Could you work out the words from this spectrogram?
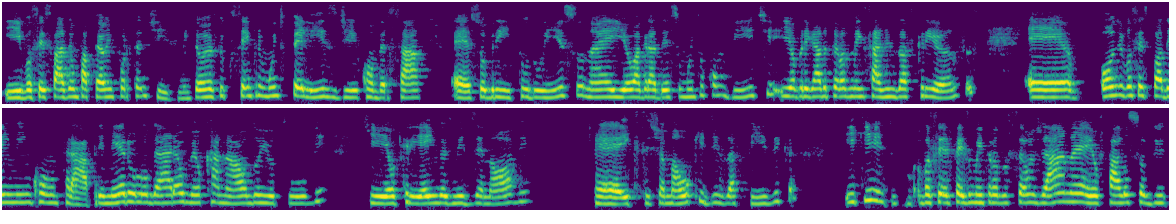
E vocês fazem um papel importantíssimo. Então, eu fico sempre muito feliz de conversar é, sobre tudo isso, né? E eu agradeço muito o convite e obrigada pelas mensagens das crianças. É, onde vocês podem me encontrar? Primeiro lugar é o meu canal do YouTube, que eu criei em 2019, é, e que se chama O Que Diz a Física e que você fez uma introdução já, né? Eu falo sobre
